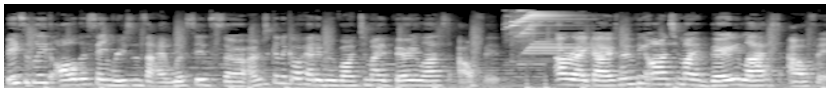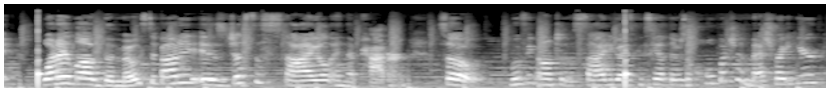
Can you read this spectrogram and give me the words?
basically all the same reasons that I listed. So I'm just gonna go ahead and move on to my very last outfit. All right guys, moving on to my very last outfit. What I love the most about it is just the style and the pattern. So moving on to the side, you guys can see that there's a whole bunch of mesh right here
